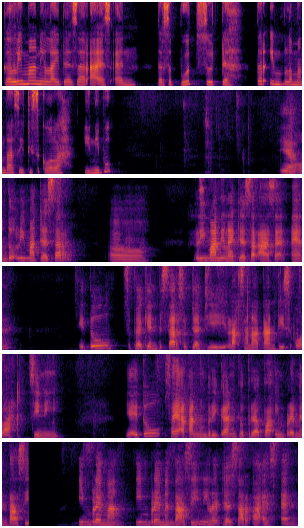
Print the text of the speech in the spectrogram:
kelima nilai dasar ASN tersebut sudah terimplementasi di sekolah ini, Bu? Ya, untuk lima dasar uh, lima nilai dasar ASN itu sebagian besar sudah dilaksanakan di sekolah sini. Yaitu saya akan memberikan beberapa implementasi implementasi nilai dasar ASN.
